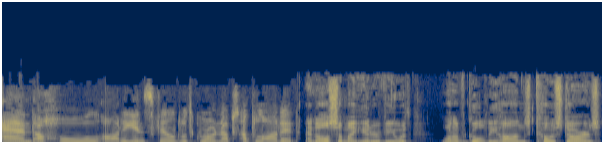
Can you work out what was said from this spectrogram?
And a whole audience filled with grown ups applauded. And also my interview with one of Goldie Hawn's co stars,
